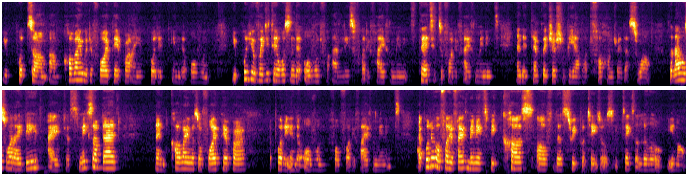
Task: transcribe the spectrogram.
You put some, um, cover it with the foil paper and you put it in the oven. You put your vegetables in the oven for at least 45 minutes, 30 to 45 minutes, and the temperature should be about 400 as well. So that was what I did. I just mix up that and cover it with some foil paper. I put it in the oven for 45 minutes. I put it for 45 minutes because of the sweet potatoes. It takes a little, you know,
